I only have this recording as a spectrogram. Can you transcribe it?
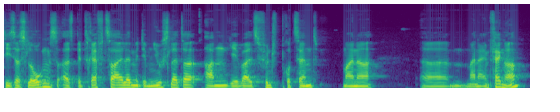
dieser Slogans als Betreffzeile mit dem Newsletter an jeweils fünf Prozent meiner, äh, meiner Empfänger.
